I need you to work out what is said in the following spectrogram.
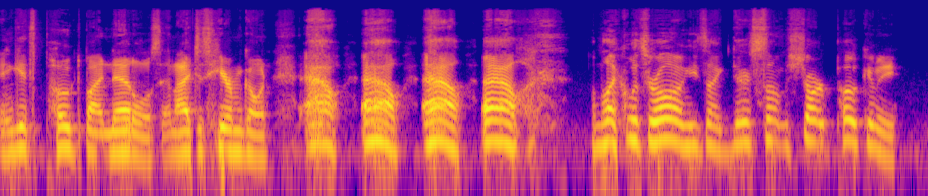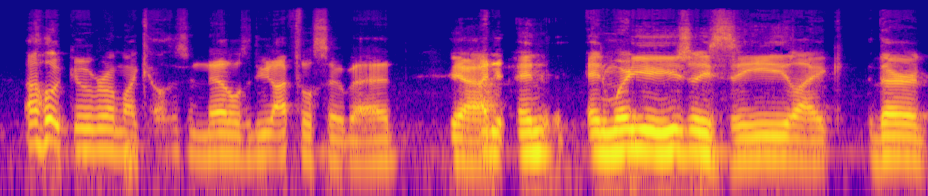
and gets poked by nettles, and I just hear him going, "Ow, ow, ow, ow." I'm like, what's wrong? He's like, there's something sharp poking me. I look over, I'm like, oh, there's nettles, dude. I feel so bad. Yeah, and and where you usually see like there,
